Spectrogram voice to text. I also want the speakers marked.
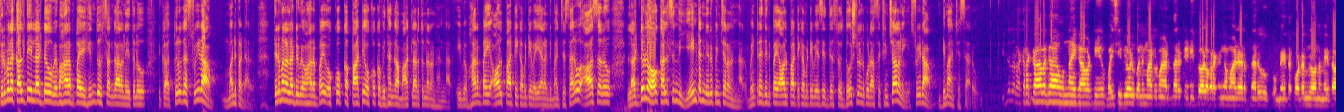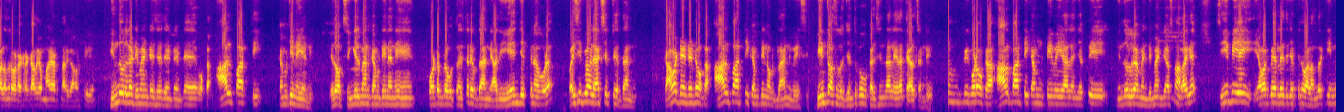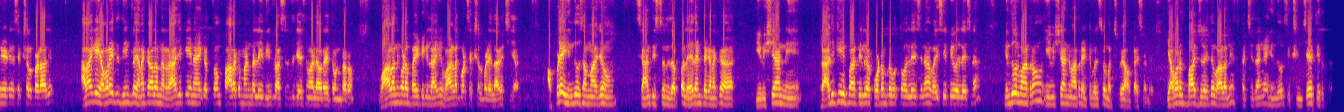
Speaker 1: తిరుమల కల్తీ లడ్డు వ్యవహారంపై హిందూ సంఘాల నేతలు ఇక తురుగ శ్రీరామ్ మండిపడ్డారు. తిరుమల లడ్డు వ్యవహారంపై ఒక్కొక్క పార్టీ ఒక్కొక్క విధంగా మాట్లాడుతున్నారని అన్నారు. ఈ వ్యవహారంపై ఆల్ పార్టీ కమిటీ వేయాలని డిమాండ్ చేశారు. అసలు లడ్డులో కలిసింది ఏంటని నిరూపించాలని అన్నారు. వెంటనే దీనిపై ఆల్ పార్టీ కమిటీ వేసి దోషులను కూడా శిక్షించాలని శ్రీరామ్ డిమాండ్ చేశారు.
Speaker 2: ఇందులో రకరకాలుగా ఉన్నాయి కాబట్టి వైసీపీ వాళ్ళు కొన్ని మాటలు మాట్లాడుతున్నారు టీడీపీ వాళ్ళు ఒక రకంగా మాట్లాడుతున్నారు మిగతా కూటమిలో ఉన్న మిగతా వాళ్ళందరూ రకరకాలుగా మాట్లాడుతున్నారు కాబట్టి హిందువులుగా డిమాండ్ చేసేది ఏంటంటే ఒక ఆల్ పార్టీ కమిటీని వేయండి ఏదో ఒక సింగిల్ మ్యాన్ కమిటీనని కూటమి ప్రభుత్వం ఇస్తే రేపు దాన్ని అది ఏం చెప్పినా కూడా వైసీపీ వాళ్ళు యాక్సెప్ట్ చేయరు దాన్ని. కాబట్టి ఏంటంటే ఒక ఆల్ పార్టీ కమిటీని ఒక దాన్ని వేసి దీంట్లో అసలు జంతుకోవు కలిసిందా లేదా తేల్చండి. కూడా ఒక ఆల్ పార్టీ కమిటీ వేయాలని చెప్పి హిందువులుగా మేము డిమాండ్ చేస్తున్నాం. అలాగే సిబిఐ ఎవరి పేర్లు అయితే చెప్పిందో వాళ్ళందరికీ ఇమీడియట్గా శిక్షలు పడాలి. అలాగే ఎవరైతే దీంట్లో వెనకాల ఉన్న రాజకీయ నాయకత్వం పాలక మండలి దీంట్లో అశ్రద్ధ చేసిన వాళ్ళు ఎవరైతే ఉంటారో వాళ్ళని కూడా బయటికి లాగి వాళ్ళకి కూడా శిక్షలు పడేలాగా చేయాలి. అప్పుడే హిందూ సమాజం శాంతిస్తుంది తప్ప లేదంటే కనుక ఈ విషయాన్ని రాజకీయ పార్టీలుగా కూటమి ప్రభుత్వం వదిలేసినా వైసీపీ వదిలేసినా హిందువులు మాత్రం ఈ విషయాన్ని మాత్రం ఎట్టి పరిస్థితుల్లో మర్చిపోయే అవకాశం లేదు. ఎవరు బాధ్యులైతే వాళ్ళని ఖచ్చితంగా హిందువులు శిక్షించే తీరుతారు.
